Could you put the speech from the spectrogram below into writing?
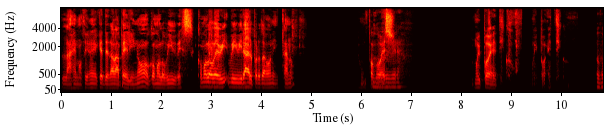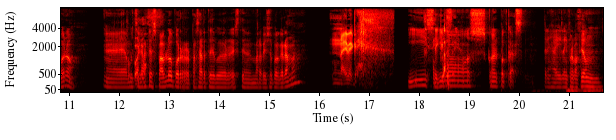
las emociones que te da la peli, ¿no? O cómo lo vives, cómo lo vi- vivirá el protagonista, ¿no? Un poco eso, muy poético, muy poético. Pues bueno, eh, Pues muchas bueno. gracias, Pablo, por pasarte por este maravilloso programa. No hay de qué. Y seguimos con el podcast. Tenéis ahí la información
